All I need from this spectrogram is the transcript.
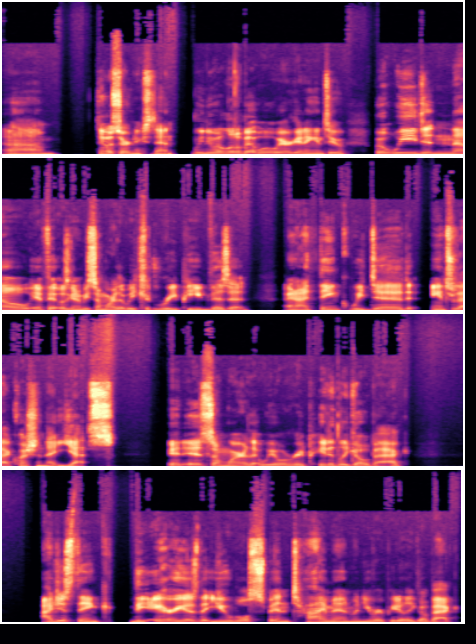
um, to a certain extent. We knew a little bit what we were getting into, but we didn't know if it was going to be somewhere that we could repeat visit. And I think we did answer that question that yes, it is somewhere that we will repeatedly go back. I just think the areas that you will spend time in when you repeatedly go back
